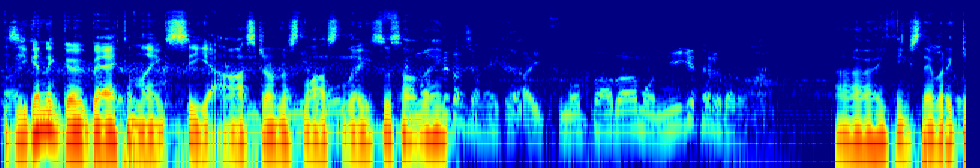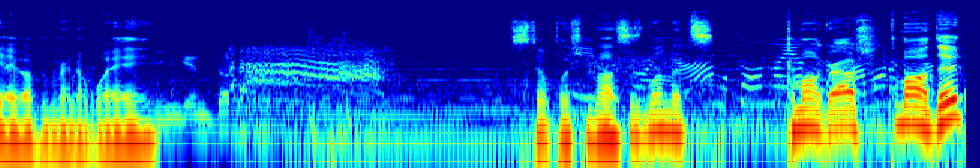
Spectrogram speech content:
Is he gonna go back and like see Asta on his last legs or something? Oh, he thinks they would have gave up and ran away. Still pushing past his limits. Come on, Gauche. Come on, dude.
